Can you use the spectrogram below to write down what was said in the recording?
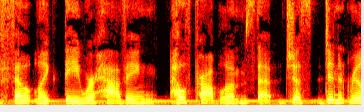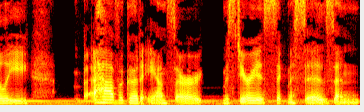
felt like they were having health problems that just didn't really have a good answer mysterious sicknesses and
